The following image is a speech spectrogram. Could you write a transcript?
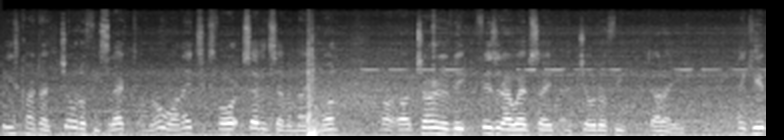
please contact Joe Duffy Select on 01864 7791 or alternatively visit our website at joeduffy.ie. Thank you.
